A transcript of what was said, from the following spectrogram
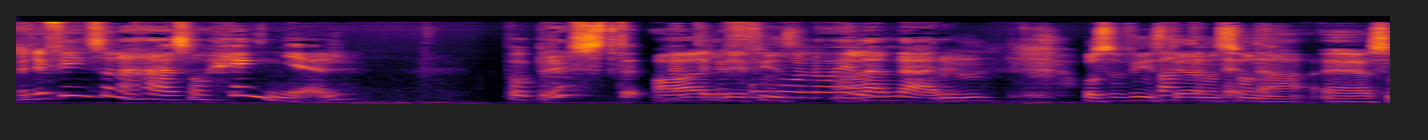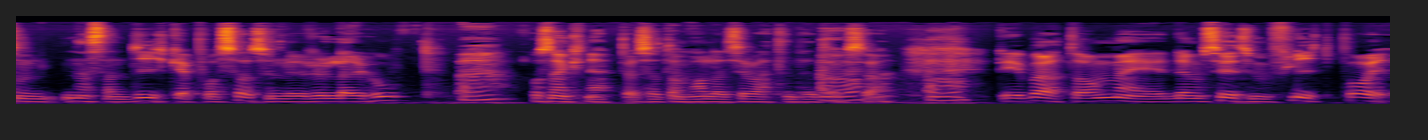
Men det finns såna här som hänger på bröstet med telefon och hela den där. mm. Och så finns det även sådana eh, som nästan dykarpåsar som du rullar ihop Ja, och sen knäpper så att de håller sig vattentätt ja, också. ja. Det är bara att de, är, de ser ut som en flytboj.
